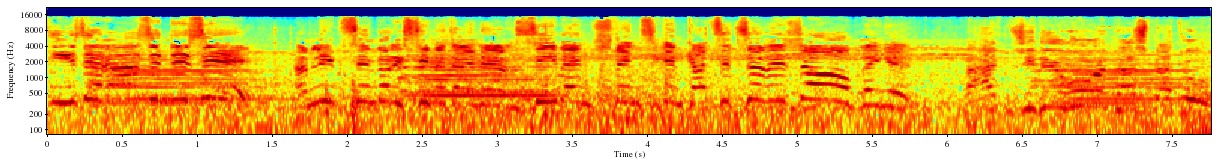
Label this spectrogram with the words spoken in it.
Diese rasende See! Am liebsten würde ich Sie mit einer siebenschwänzigen Katze zur Raison bringen! Behalten Sie die Ruhe, Passepartout.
